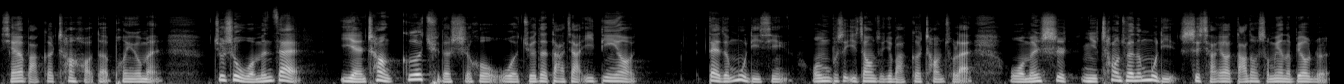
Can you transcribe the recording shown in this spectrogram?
想要把歌唱好的朋友们。就是我们在演唱歌曲的时候，我觉得大家一定要带着目的性。我们不是一张嘴就把歌唱出来，我们是你唱出来的目的是想要达到什么样的标准？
